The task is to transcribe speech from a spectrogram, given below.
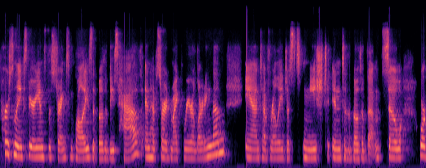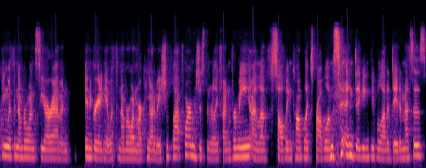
personally experienced the strengths and qualities that both of these have and have started my career learning them and have really just niched into the both of them. So working with the number one CRM and integrating it with the number one marketing automation platform has just been really fun for me. I love solving complex problems and digging people out of data messes.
